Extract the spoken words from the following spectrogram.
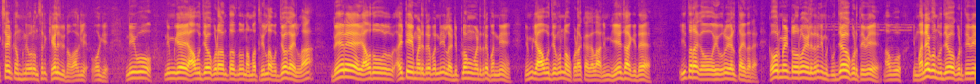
ಎಕ್ಸೈಡ್ ಕಂಪ್ನಿಯವರು ಒಂದು ಸರಿ ಕೇಳಿದ್ವಿ ನಾವು ಆಗಲಿ ಹೋಗಿ. ನೀವು ನಿಮಗೆ ಯಾವ ಉದ್ಯೋಗ ಕೊಡೋ ಅಂಥದ್ದು ನಮ್ಮ ಹತ್ರ ಇಲ್ಲ, ಉದ್ಯೋಗ ಇಲ್ಲ. ಬೇರೆ ಯಾವುದು ಐ ಟಿ ಐ ಮಾಡಿದರೆ ಬನ್ನಿ, ಇಲ್ಲ ಡಿಪ್ಲೊಮೊ ಮಾಡಿದರೆ ಬನ್ನಿ. ನಿಮ್ಗೆ ಯಾವ ಉದ್ಯೋಗವೂ ನಾವು ಕೊಡೋಕ್ಕಾಗಲ್ಲ. ನಿಮ್ಗೆ ಏಜ್ ಆಗಿದೆ. ಈ ಥರ ಇವರು ಹೇಳ್ತಾ ಇದ್ದಾರೆ. ಗೌರ್ಮೆಂಟ್ ಅವರು ಹೇಳಿದರೆ ನಿಮಗೆ ಉದ್ಯೋಗ ಕೊಡ್ತೀವಿ. ನಾವು ನಿಮ್ಮ ಮನೆಗೊಂದು ಉದ್ಯೋಗ ಕೊಡ್ತೀವಿ,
